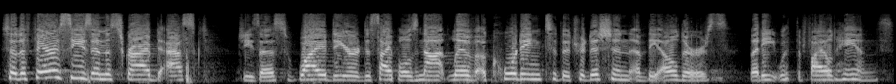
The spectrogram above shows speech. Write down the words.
So the Pharisees and the scribes asked Jesus, Why do your disciples not live according to the tradition of the elders, but eat with defiled hands?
